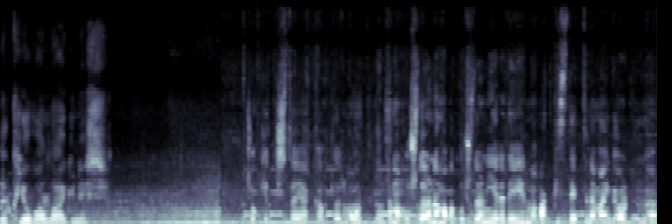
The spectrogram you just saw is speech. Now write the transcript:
Yakıyor vallahi güneş. Çok yakıştı ayakkabılarım bak. Tamam uçlarına ama bak uçlarını yere değirme. Bak pislettin hemen gördün mü?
